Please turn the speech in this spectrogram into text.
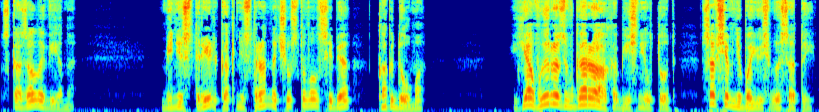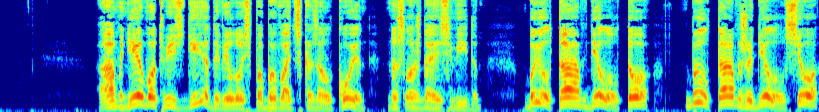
сказала Вена. Министрель, как ни странно, чувствовал себя как дома. Я вырос в горах, объяснил тот. Совсем не боюсь высоты. А мне вот везде довелось побывать, сказал Коэн, наслаждаясь видом. Был там, делал то, был там же, делал все.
